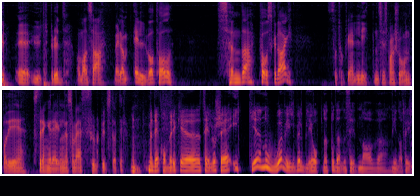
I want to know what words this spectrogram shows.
eh, utbrudd om man sa mellom 11 og 12 søndag påskedag, så tok vi en liten suspensjon på de strenge reglene som jeg fullt ut støtter. Mm. Men det kommer ikke til å skje. Ikke noe vil vel bli åpnet på denne siden av 9. april?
